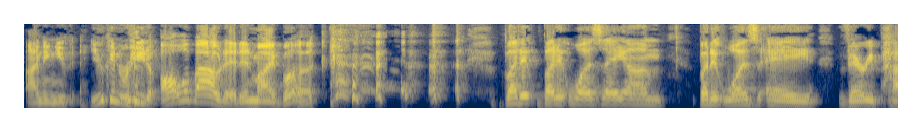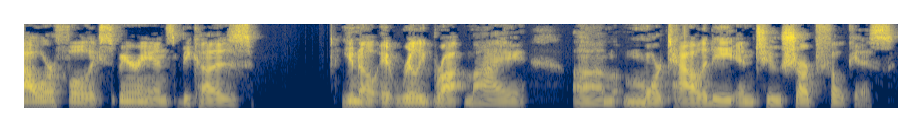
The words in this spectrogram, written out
I mean, you you can read all about it in my book. but it but it was a um but it was a very powerful experience because you know it really brought my um, mortality into sharp focus.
